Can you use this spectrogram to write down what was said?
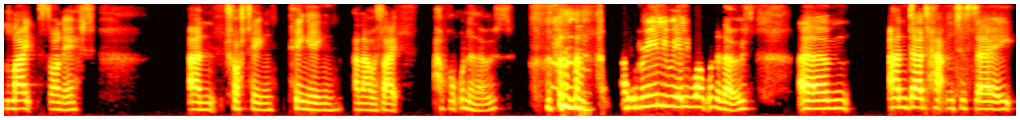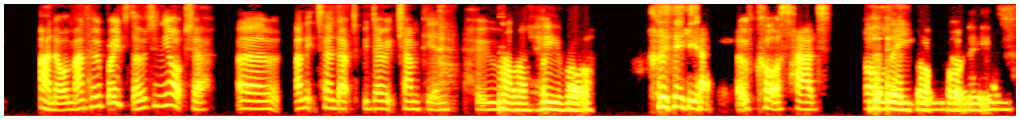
lights on it and trotting pinging and i was like i want one of those. I really really want one of those. Um, and Dad happened to say, I know a man who breeds those in Yorkshire. Uh, and it turned out to be Derek Champion, who. Oh, a hero. yeah, of course, had all the, the ponies.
